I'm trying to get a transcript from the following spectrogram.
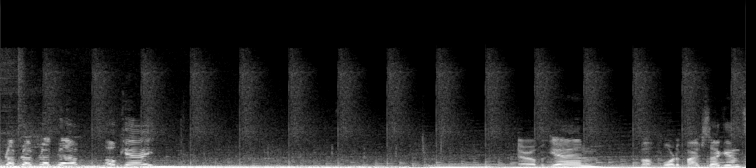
Blah, blah, blah, blah, blah. Okay. Air up again, about four to five seconds.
